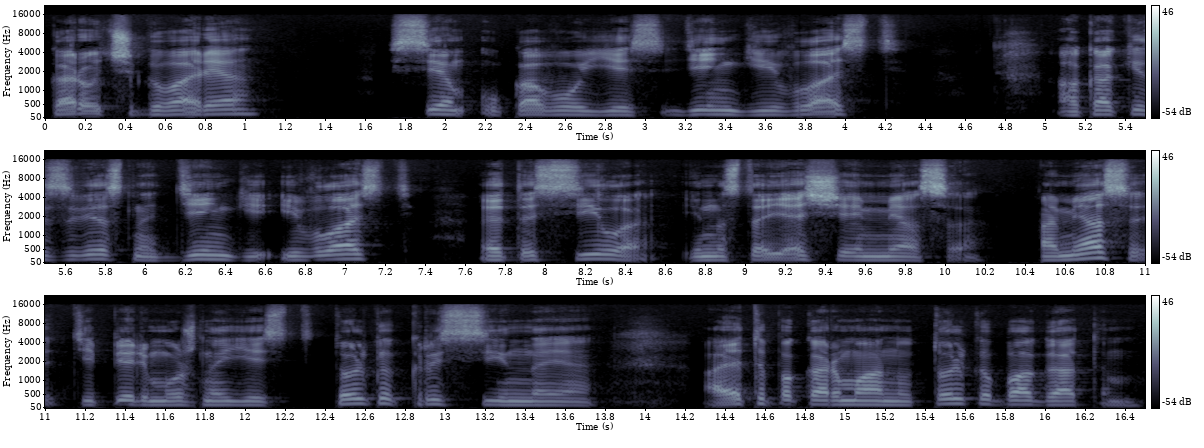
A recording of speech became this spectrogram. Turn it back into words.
Короче говоря, всем, у кого есть деньги и власть, а как известно, деньги и власть – это сила и настоящее мясо. А мясо теперь можно есть только крысиное, а это по карману только богатым.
